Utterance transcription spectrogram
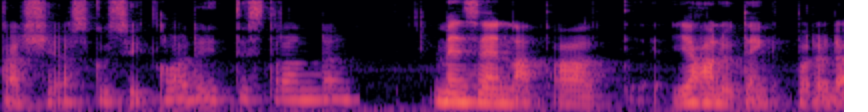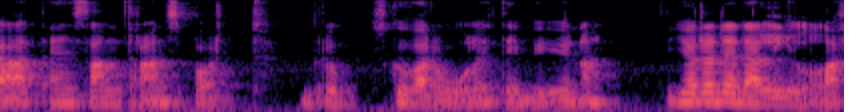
Kanske jag skulle cykla dit till stranden. Men sen att, att jag har nu tänkt på det där att ensam transportgrupp skulle vara roligt i byn. Göra det där lilla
